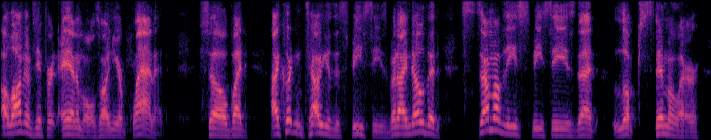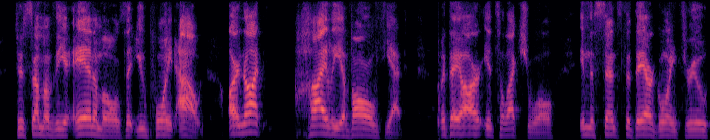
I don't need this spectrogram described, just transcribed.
a lot of different animals on your planet. So, but I couldn't tell you the species, but I know that some of these species that look similar to some of the animals that you point out are not highly evolved yet, but they are intellectual in the sense that they are going through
